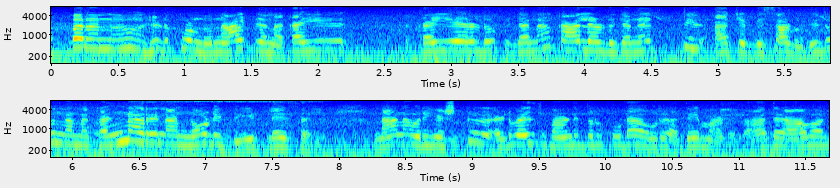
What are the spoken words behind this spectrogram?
ಒಬ್ಬರನ್ನು ಹಿಡ್ಕೊಂಡು ನಾಲ್ಕು ಜನ, ಕೈ ಕೈ ಎರಡು ಜನ ಕಾಲೆರಡು ಜನ ಎತ್ತಿ ಆಚೆ ಬಿಸಾಡೋದು ಇದು ನನ್ನ ಕಣ್ಣಾರೆ ನಾನು ನೋಡಿದ್ದು ಈ ಪ್ಲೇಸಲ್ಲಿ ನಾನು ಅವರಿಗೆ ಎಷ್ಟು ಅಡ್ವೈಸ್ ಮಾಡಿದರೂ ಕೂಡ ಅವರು ಅದೇ ಮಾಡೋದು. ಆದರೆ ಆವಾಗ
